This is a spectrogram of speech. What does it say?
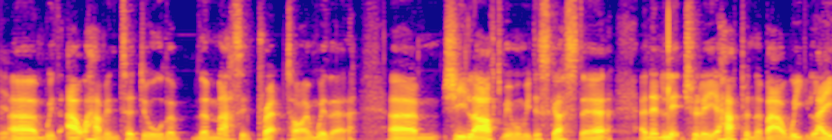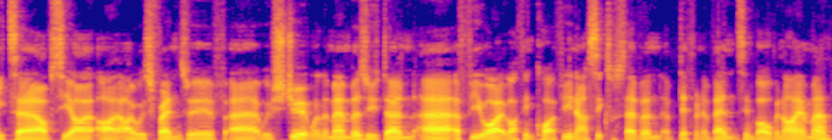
Yeah. um, without having to do all the, the massive prep time with it. Um, she laughed at me when we discussed it, and then literally it happened about a week later. Obviously, I, I, I was friends with uh, with Stuart, one of the members who's done uh, a few, I I think quite a few now, six or seven of different events involving Ironman.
